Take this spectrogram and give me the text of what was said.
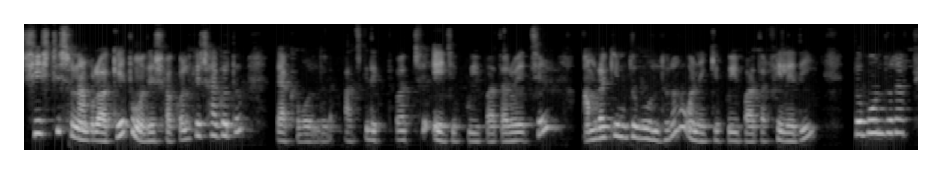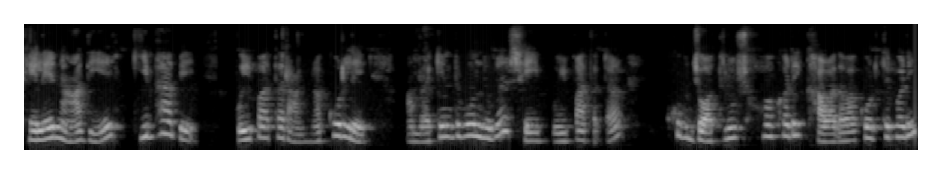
সৃষ্টি সোনা ব্লকে তোমাদের সকলকে স্বাগত। দেখো বন্ধুরা, আজকে দেখতে পাচ্ছ, এই যে পুঁই পাতা রয়েছে। আমরা কিন্তু বন্ধুরা অনেকে পুঁই পাতা ফেলে দিই। তো বন্ধুরা, ফেলে না দিয়ে কীভাবে পুঁই পাতা রান্না করলে আমরা কিন্তু বন্ধুরা সেই পুঁই পাতাটা খুব যত্ন সহকারে খাওয়া দাওয়া করতে পারি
